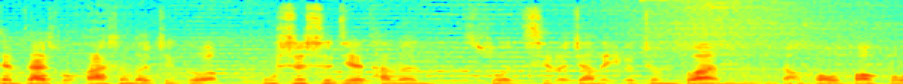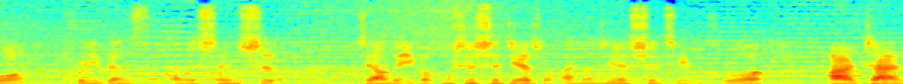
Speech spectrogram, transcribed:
现在所发生的这个巫师世界他们所起的这样的一个争端，然后包括。Credence 他的身世，这样的一个巫师世界所发生这些事情和二战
